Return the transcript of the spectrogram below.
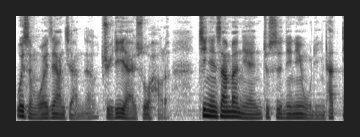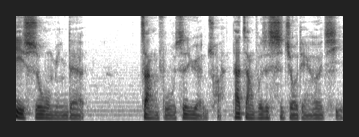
为什么会这样讲呢？举例来说好了，今年上半年就是零零五零，它第十五名的涨幅是远传，它涨幅是十九点二七，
